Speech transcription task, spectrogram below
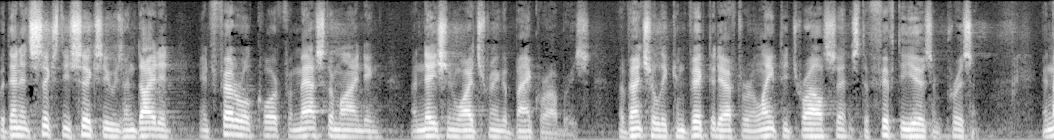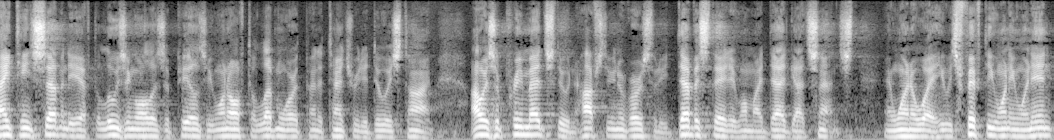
But then in 66, he was indicted in federal court for masterminding a nationwide string of bank robberies. Eventually convicted after a lengthy trial, sentenced to 50 years in prison. In 1970, after losing all his appeals, he went off to Leavenworth Penitentiary to do his time. I was a pre med student, Hofstra University, devastated when my dad got sentenced and went away. He was 50 when he went in,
